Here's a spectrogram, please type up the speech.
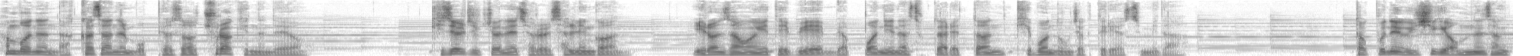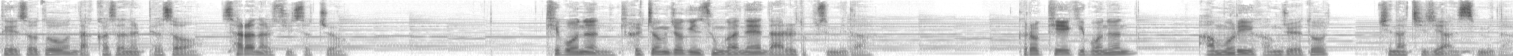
한 번은 낙하산을 못 펴서 추락했는데요. 기절 직전에 저를 살린 건 이런 상황에 대비해 몇 번이나 숙달했던 기본 동작들이었습니다. 덕분에 의식이 없는 상태에서도 낙하산을 펴서 살아날 수 있었죠. 기본은 결정적인 순간에 나를 돕습니다. 그렇기에 기본은 아무리 강조해도 지나치지 않습니다.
